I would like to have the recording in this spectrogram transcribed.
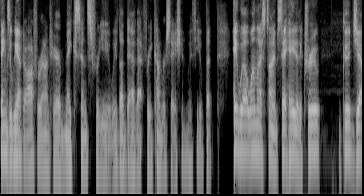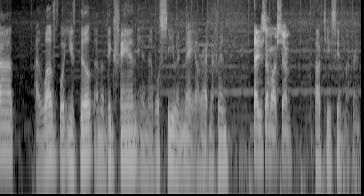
things that we have to offer around here make sense for you. We'd love to have that free conversation with you. But hey, Will, one last time, say hey to the crew. Good job. I love what you've built. I'm a big fan, and uh, we'll see you in May. All right, my friend. Thank you so much, Jim. Talk to you soon, my friend.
